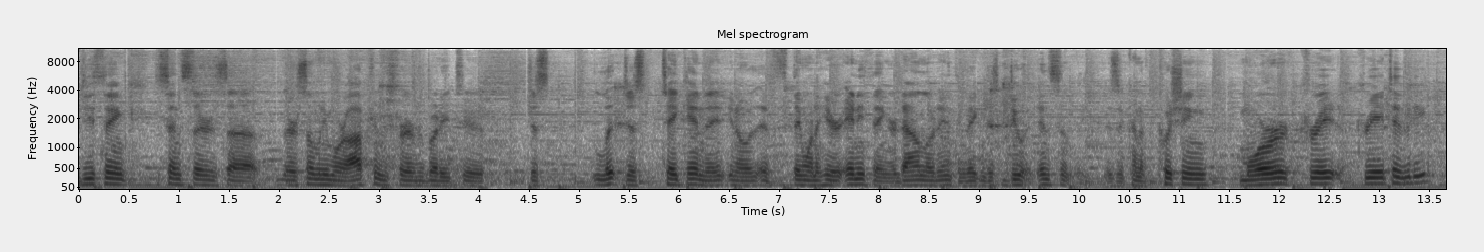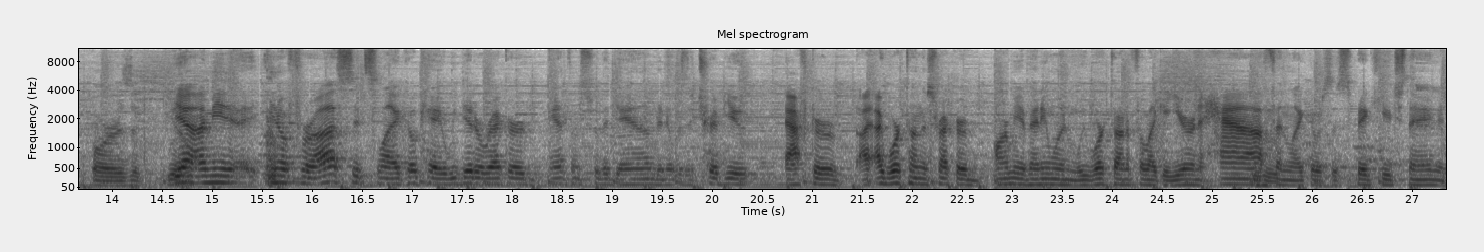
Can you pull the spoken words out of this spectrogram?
Do you think since there's uh, there's so many more options for everybody to just lit, just take in, you know, if they want to hear anything or download anything, they can just do it instantly. Is it kind of pushing more create creativity, or is it? You Yeah, know, I mean, you know, for us, it's like, okay, we did a record, Anthems for the Damned, and it was a tribute after I, I worked on this record, Army of Anyone. We worked on it for like a year and a half, Mm-hmm. and like there was this big, huge thing, and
